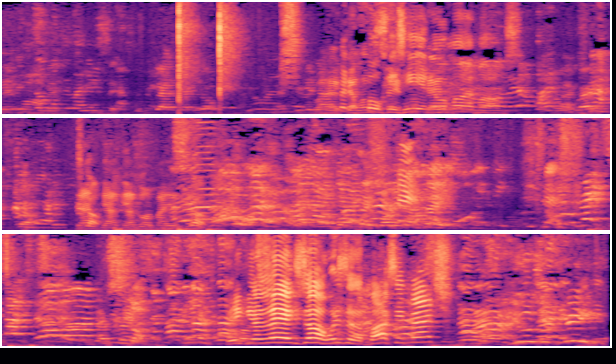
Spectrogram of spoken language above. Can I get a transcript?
You gotta let go. Go ahead, Better focus safe, here. okay? Never mind, moms. All right. Y'all, y'all, y'all going by yourself. Pick your legs up. What is it? A boxing match? Use your feet.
